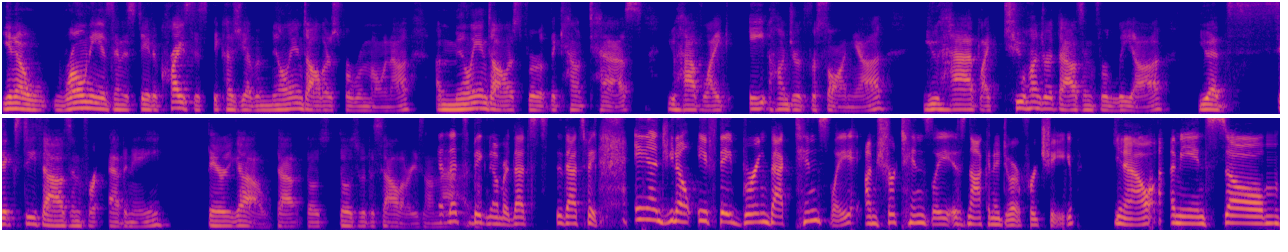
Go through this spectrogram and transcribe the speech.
you know, RHONY is in a state of crisis because you have a million dollars for Ramona, a million dollars for the Countess, you have like 800 for Sonja, you had like 200,000 for Leah, you had 60,000 for Ebony. There you go. That those those were the salaries on Yeah, that. that's a big number. That's that's big. And you know, if they bring back Tinsley, I'm sure Tinsley is not going to do it for cheap. You know, I mean, so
